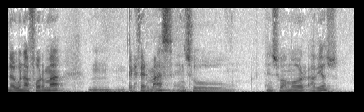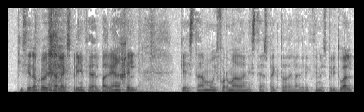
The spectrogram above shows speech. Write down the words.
de alguna forma, mm, crecer más en su, en su amor a Dios? Quisiera aprovechar la experiencia del Padre Ángel, que está muy formado en este aspecto de la dirección espiritual,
